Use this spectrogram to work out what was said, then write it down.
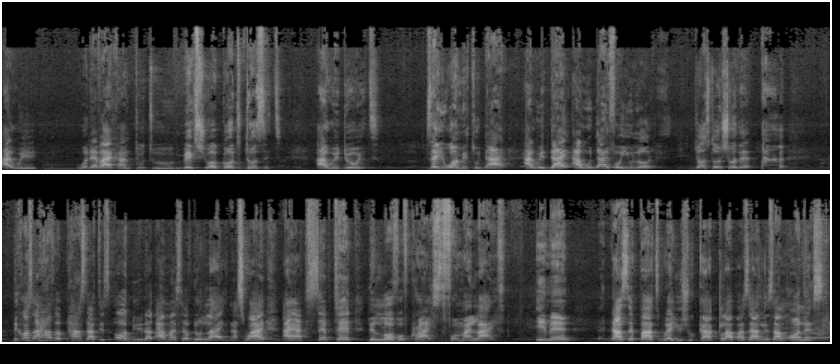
I, I will, whatever I can do to make sure God does it, I will do it. He said, You want me to die? I will die. I will die for you, Lord. Just don't show them. because I have a past that is ugly that I myself don't like. That's why I accepted the love of Christ for my life. Amen. That's the part where you should clap and say, At least I'm honest.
